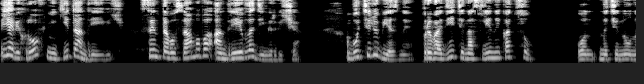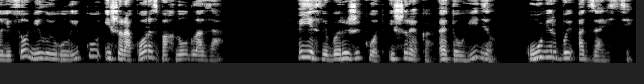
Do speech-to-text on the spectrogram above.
я Вихров Никита Андреевич, сын того самого Андрея Владимировича. Будьте любезны, проводите нас Линой к отцу». Он натянул на лицо милую улыбку и широко распахнул глаза. Если бы рыжий кот из Шрека это увидел, умер бы от зависти.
